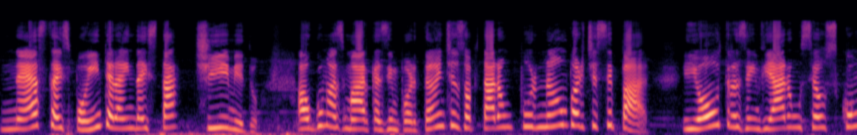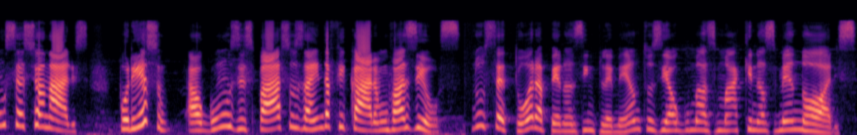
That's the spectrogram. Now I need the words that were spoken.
nesta Expo Inter ainda está tímido. Algumas marcas importantes optaram por não participar e outras enviaram os seus concessionários. Por isso, alguns espaços ainda ficaram vazios. No setor, apenas implementos e algumas máquinas menores.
